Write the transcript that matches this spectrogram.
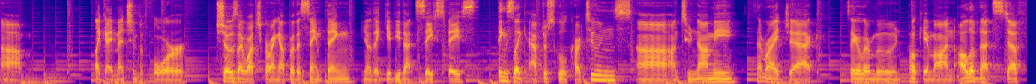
um, like i mentioned before shows i watched growing up are the same thing. You know they give you that safe space. Things like after school cartoons uh, on toonami samurai jack sailor moon pokemon all of that stuff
